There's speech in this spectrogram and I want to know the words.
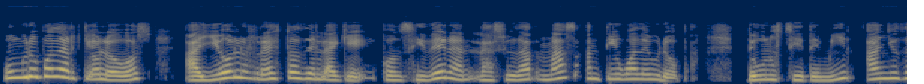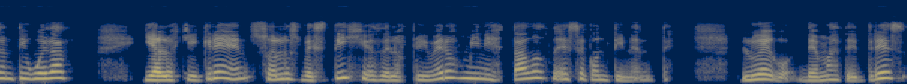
Un grupo de arqueólogos halló los restos de la que consideran la ciudad más antigua de Europa, de unos 7.000 años de antigüedad, y a los que creen son los vestigios de los primeros mini-estados de ese continente. Luego de más de tres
